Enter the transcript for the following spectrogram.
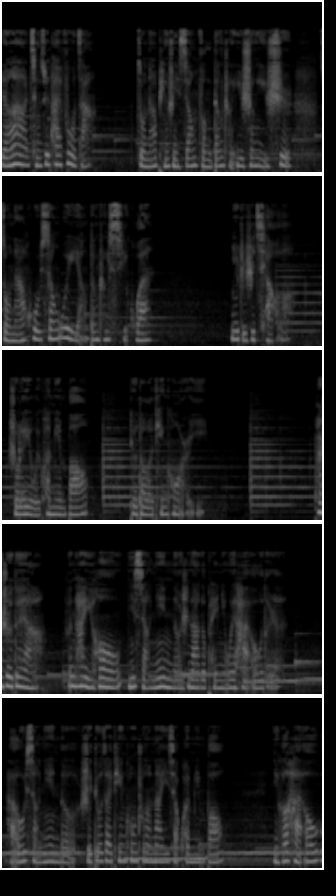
人啊，情绪太复杂，总拿萍水相逢当成一生一世，总拿互相喂养当成喜欢。你只是巧了，手里有一块面包，丢到了天空而已。他说：“对啊，分开以后，你想念的是那个陪你喂海鸥的人，海鸥想念的是丢在天空中的那一小块面包。”你和海鸥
